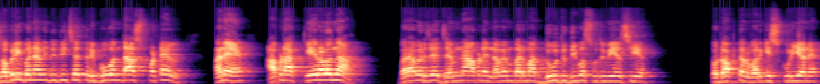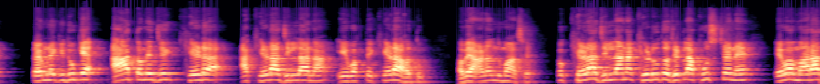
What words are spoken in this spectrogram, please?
જબરી બનાવી દીધી છે ત્રિભુવનદાસ પટેલ અને આપણા કેરળના, બરાબર છે, જેમના આપણે નવેમ્બરમાં દૂધ દિવસ ઉજવીએ છીએ, તો ડોક્ટર વર્ગીસ કુરિયને, તો એમણે કીધું કે આ તમે જે ખેડા, આ ખેડા જિલ્લાના એ વખતે ખેડા હતું. હવે આણંદમાં છે. તો ખેડા જિલ્લાના ખેડૂતો જેટલા ખુશ છે ને, એવા મારા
